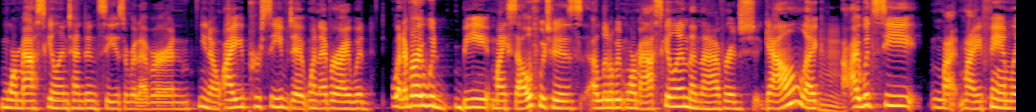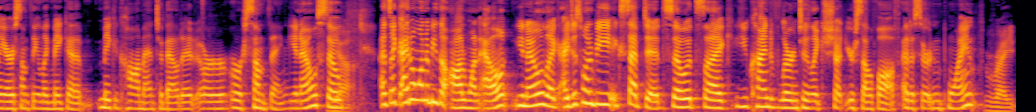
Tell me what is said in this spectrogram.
more masculine tendencies or whatever. And, you know, I perceived it whenever I would whenever I would be myself, which is a little bit more masculine than the average gal, like mm-hmm. I would see my my family or something like make a make a comment about it or or something, you know? So Yeah. it's like I don't want to be the odd one out, you know? Like I just want to be accepted. So it's like you kind of learn to like shut yourself off at a certain point. Right.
